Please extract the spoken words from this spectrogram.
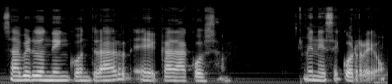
saber dónde encontrar eh, cada cosa en ese correo.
